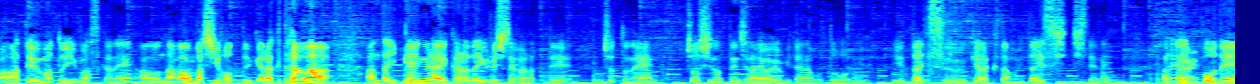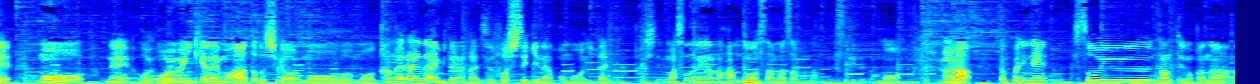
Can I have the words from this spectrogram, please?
まあ、当て馬と言いますかね。あの長岡志保っていうキャラクターは、うん、あんた1回ぐらい体許したからって、ちょっとね調子乗ってんじゃないわよみたいなことを言ったりするキャラクターもいたりしてね。あるいは一方で、はい、もうねお嫁に行けないもうあなたとしかもうもう考えられないみたいな感じで保守的な子もいたりなんかして、まあ、その辺の反応は様々なんですけれども、うん、まあ、やっぱりねそういうなんていうのかな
